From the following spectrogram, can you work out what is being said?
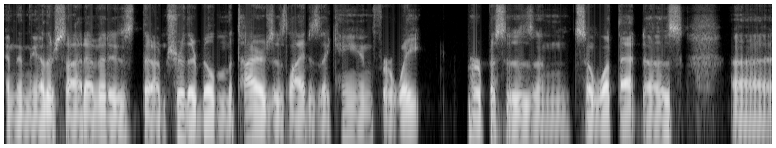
And then the other side of it is that I'm sure they're building the tires as light as they can for weight purposes. And so, what that does, uh,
